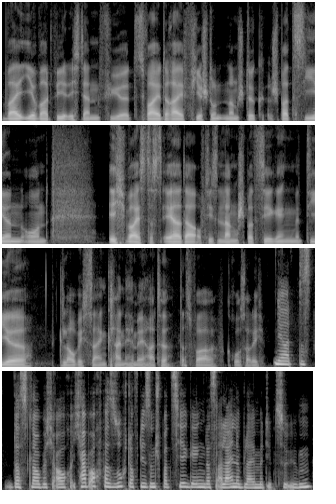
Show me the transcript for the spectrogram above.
weil ihr wart wirklich dann für zwei, drei, vier Stunden am Stück spazieren und ich weiß, dass er da auf diesen langen Spaziergängen mit dir, glaube ich, seinen kleinen Himmel hatte. Das war großartig. Ja, das, das glaube ich auch. Ich habe auch versucht, auf diesen Spaziergängen das Alleinebleiben mit ihm zu üben,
